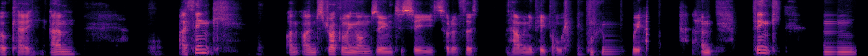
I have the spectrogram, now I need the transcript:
Okay, um, I think I'm, I'm struggling on Zoom to see sort of the, how many people we have. Um, I think, um,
